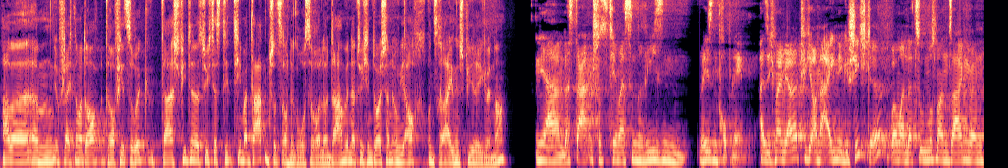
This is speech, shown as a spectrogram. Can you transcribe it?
Aber ähm, vielleicht nochmal drauf, drauf hier zurück. Da spielt natürlich das Thema Datenschutz auch eine große Rolle. Und da haben wir natürlich in Deutschland irgendwie auch unsere eigenen Spielregeln, ne? Ja, das Datenschutzthema ist ein riesen, Riesenproblem. Also ich meine, wir haben natürlich auch eine eigene Geschichte, weil man dazu muss man sagen, wenn,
